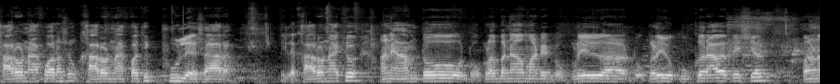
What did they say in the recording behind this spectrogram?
ખારો નાખવાનો છું. ખારો નાખવાથી ફૂલે સારા. એટલે ખારો નાખ્યો અને આમ તો ઢોકળા બનાવવા માટે ઢોકળી ઢોકળીઓ કુકર આવે સ્પેશિયલ પણ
